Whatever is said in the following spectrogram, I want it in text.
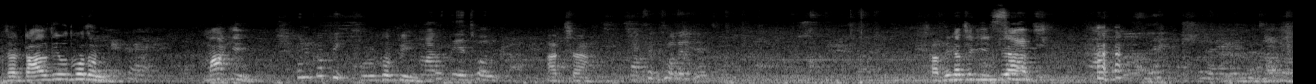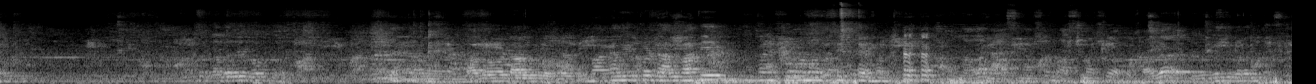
আচ্ছা ডাল দিয়ে উদ্বোধন? হ্যাঁ। মা কি? ফুলকপি। ফুলকপি। মাছ দিয়ে ঝোল। আচ্ছা। মাছের ঝোল সাথে কাছে কি? পেঁয়াজ? ভালো ডাল বাঙালির তো ডাল ভাতই মানে পুরোনো সিস্টেম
